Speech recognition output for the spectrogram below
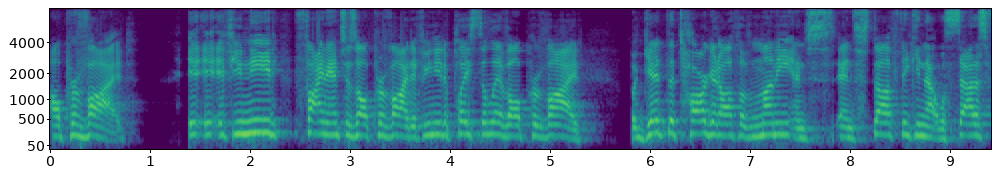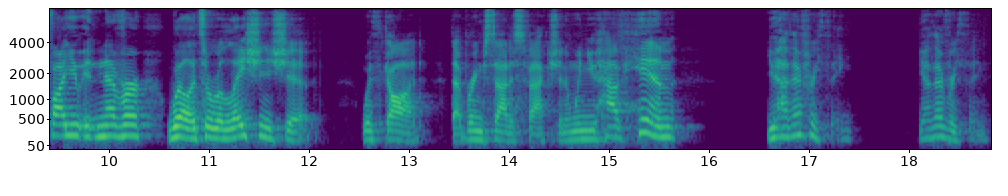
I'll provide. If you need finances, I'll provide. If you need a place to live, I'll provide. But get the target off of money and, and stuff thinking that will satisfy you. It never will. It's a relationship with God that brings satisfaction. And when you have Him, you have everything. You have everything.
